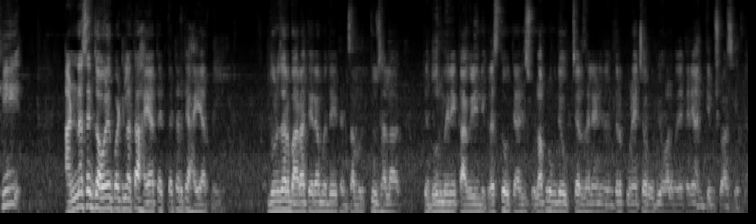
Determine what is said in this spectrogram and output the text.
की अण्णासाहेब जावळे पाटील आता हयात आहेत का? तर ते हयात नाही दोन हजार बारा तेरामध्ये त्यांचा मृत्यू झाला. ते दोन महिने कावेळी निग्रस्त होते आधी सोलापूरमध्ये उपचार झाले आणि नंतर पुण्याच्या रोबी हॉलमध्ये त्यांनी अंतिम श्वास घेतला.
